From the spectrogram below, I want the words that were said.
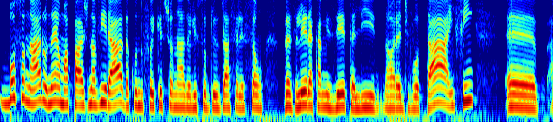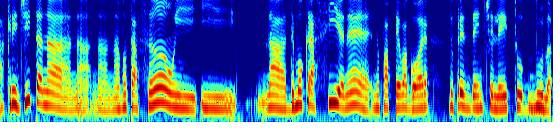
Bolsonaro, né, uma página virada quando foi questionado ali sobre usar a seleção brasileira, a camiseta ali na hora de votar, enfim, é, acredita na, na, na, na votação e, e, na democracia, né, no papel agora do presidente eleito Lula.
